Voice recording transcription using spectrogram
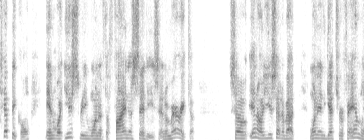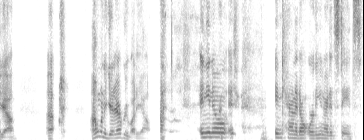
typical in what used to be one of the finest cities in America. So you know, you said about wanting to get your family out. Uh, I want to get everybody out. And you know, if in Canada or the United States,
